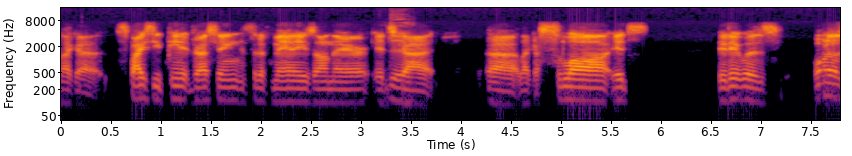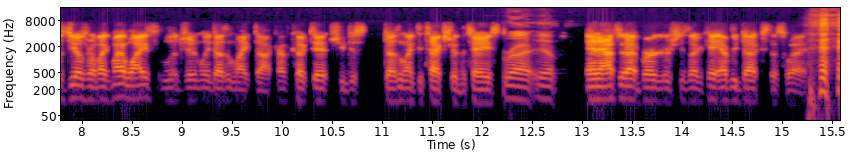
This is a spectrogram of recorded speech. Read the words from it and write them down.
like a spicy peanut dressing instead of mayonnaise on there. It's Yeah. got uh, like a slaw. It's dude, it was one of those deals where like my wife legitimately doesn't like duck. I've cooked it. She just doesn't like the texture, the taste. Right. Yep. And after that burger, she's like, "Okay, every duck's this way."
